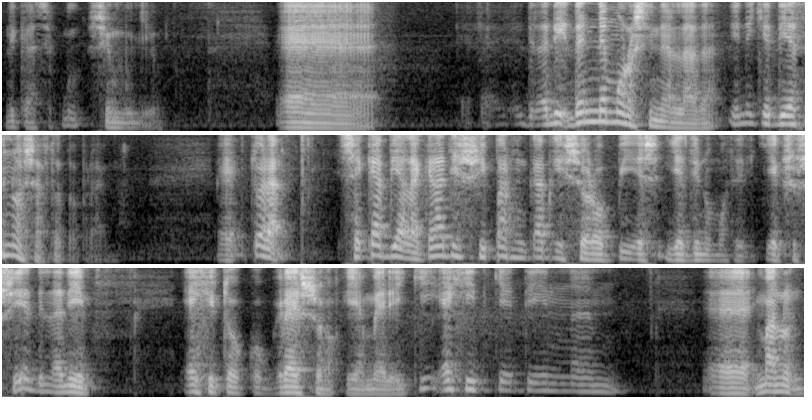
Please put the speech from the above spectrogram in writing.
δικαστικού συμβουλίου. Ε, δηλαδή δεν είναι μόνο στην Ελλάδα, είναι και διεθνώς αυτό το πράγμα. Ε, τώρα, σε κάποια άλλα κράτη ίσως υπάρχουν κάποιες ισορροπίες για την νομοθετική εξουσία, δηλαδή έχει το Κογκρέσο η Αμερική, έχει και την, ε, ε μάλλον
